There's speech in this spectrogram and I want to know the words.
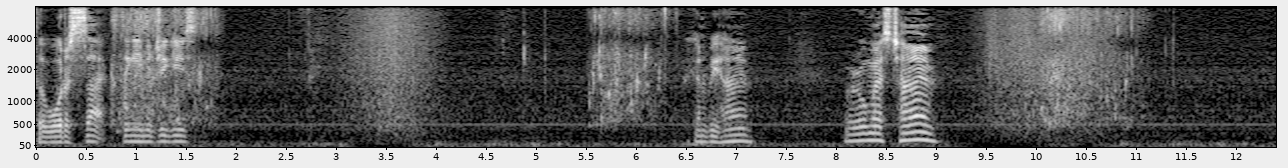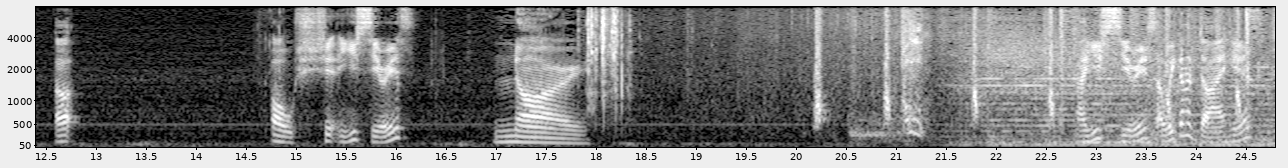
the water sack thingy majiggies. We're gonna be home. We're almost home. Oh. Oh shit, are you serious? No. Are you serious? Are we gonna die here?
